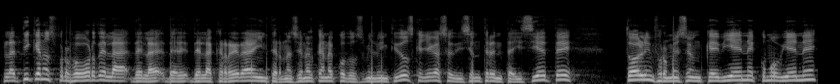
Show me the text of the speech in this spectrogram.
Platícanos, por favor, de la, de la, de, de la carrera internacional Canaco 2022, que llega a su edición 37 toda la información que viene, cómo viene,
